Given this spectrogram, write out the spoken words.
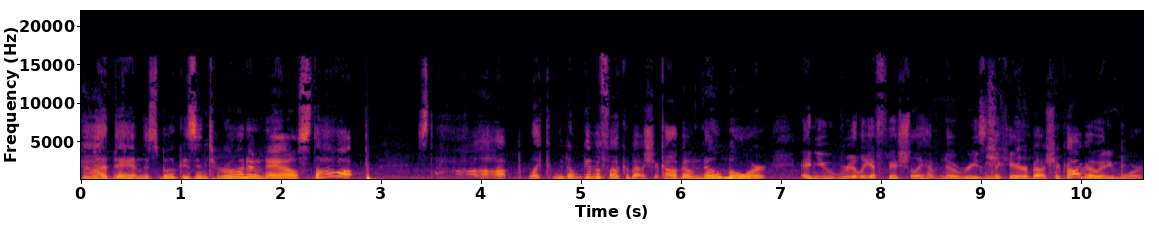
god damn this book is in Toronto now. Stop. Stop. Like we don't give a fuck about chicago no more. And you really officially have no reason to care about chicago anymore.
